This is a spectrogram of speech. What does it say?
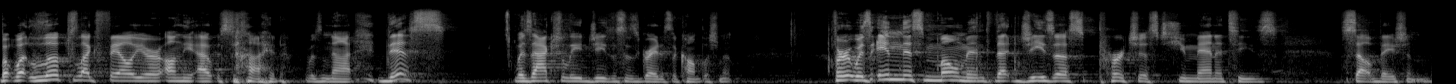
But what looked like failure on the outside was not. This was actually Jesus' greatest accomplishment. For it was in this moment that Jesus purchased humanity's salvation.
